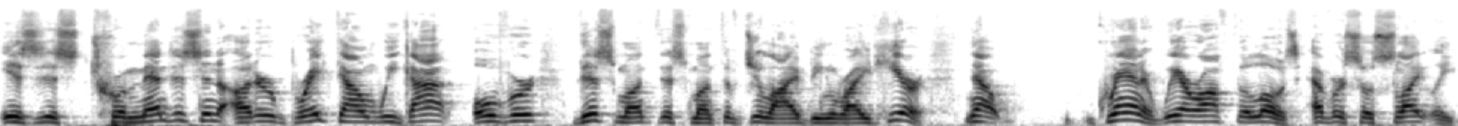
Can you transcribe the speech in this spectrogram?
is this tremendous and utter breakdown we got over this month, this month of July being right here. Now, granted, we are off the lows ever so slightly,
